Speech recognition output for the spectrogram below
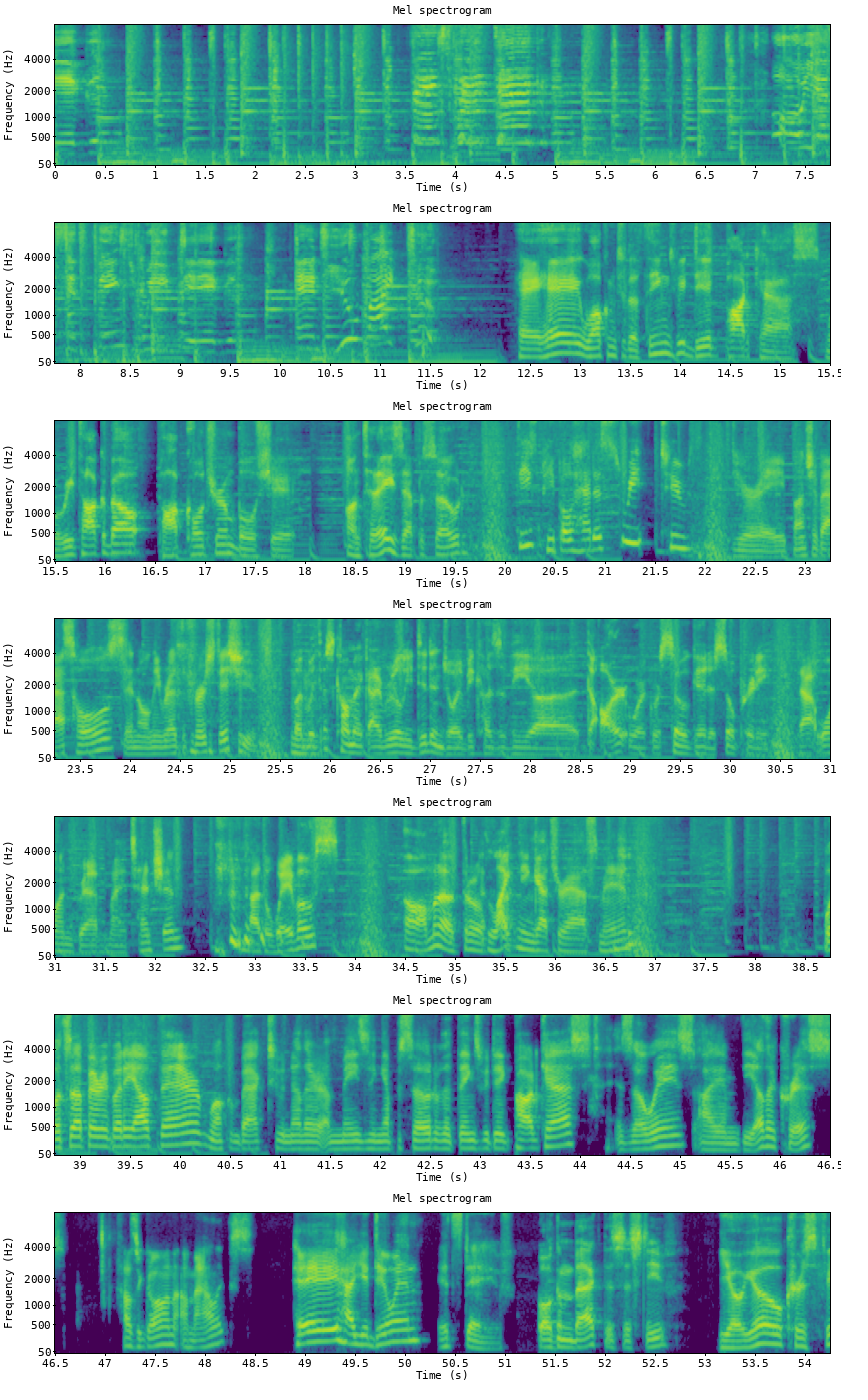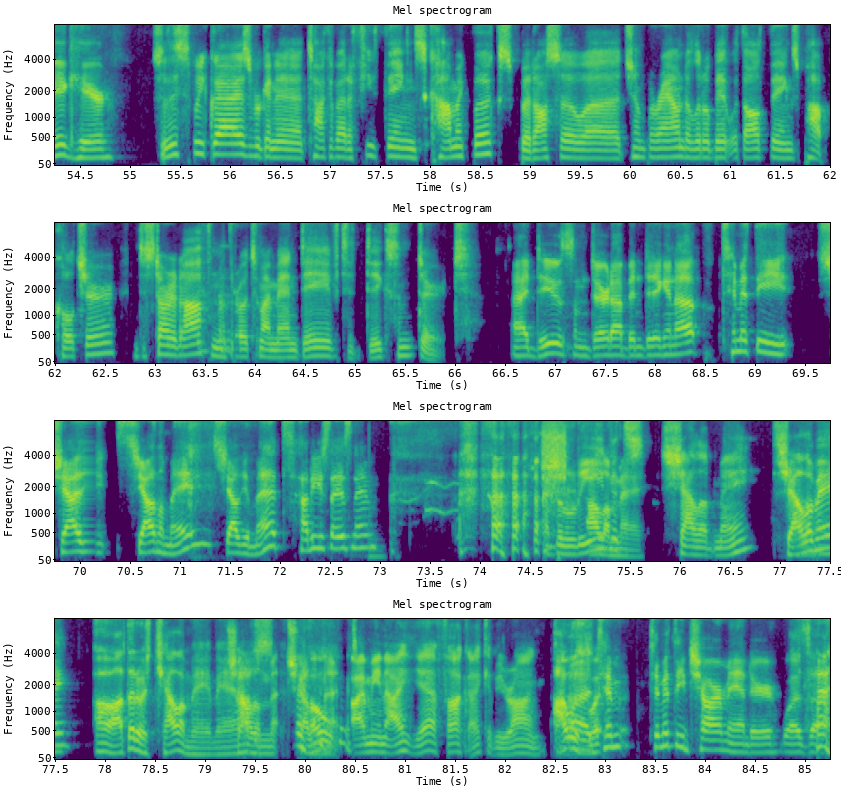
dig. Things we dig. Oh, yes, it's things we dig. And you might too. Hey, hey, welcome to the Things We Dig podcast, where we talk about pop culture and bullshit. On today's episode, These people had a sweet tooth. You're a bunch of assholes and only read the first issue. But with this comic, I really did enjoy because of the uh, the artwork was so good, it's so pretty. That one grabbed my attention. uh, the Huevos. oh, I'm gonna throw lightning at your ass, man. What's up, everybody out there? Welcome back to another amazing episode of the Things We Dig podcast. As always, I am the other Chris. How's it going? I'm Alex. Hey, how you doing? It's Dave. Welcome back. This is Steve. Yo, yo, Chris Fig here. So this week, guys, we're gonna talk about a few things comic books, but also uh, jump around a little bit with all things pop culture. To start it off, I'm gonna throw it to my man Dave to dig some dirt. I do some dirt I've been digging up. Timothy Chal- Chalamet? Chalamet? How do you say his name? I believe Chalamet. it's Chalamet. Chalamet? Oh, I thought it was Chalamet, man. I was, Chalamet. Oh, I mean, I yeah, fuck, I could be wrong. I was Uh, Tim- Timothy Charmander was. Uh,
